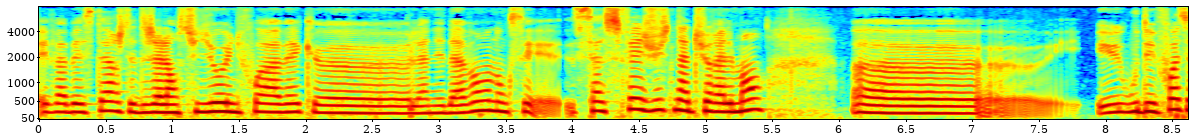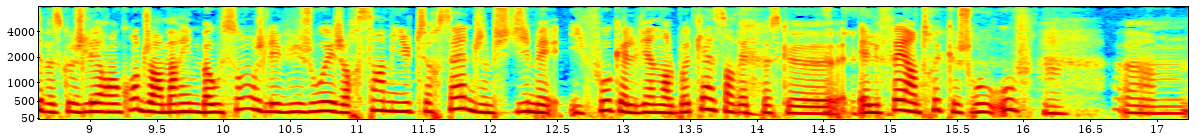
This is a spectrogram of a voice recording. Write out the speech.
Eva Bester, j'étais déjà allée en studio une fois avec euh, l'année d'avant, donc c'est ça se fait juste naturellement. Euh, et ou des fois, c'est parce que je les rencontre, genre Marine Bausson, je l'ai vue jouer genre 5 minutes sur scène, je me suis dit, mais il faut qu'elle vienne dans le podcast en fait, parce que elle fait un truc que je trouve ouf. Mm. Euh,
